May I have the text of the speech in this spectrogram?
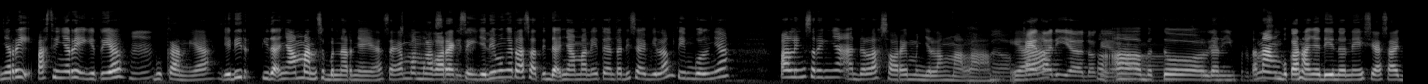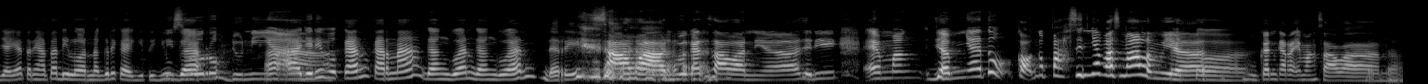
nyeri pasti nyeri gitu ya Hmm? bukan ya jadi tidak nyaman sebenarnya ya saya Cuma mau mengkoreksi jadi mungkin rasa tidak nyaman itu yang tadi saya bilang timbulnya paling seringnya adalah sore menjelang malam Nah, ya. Kayak tadi ya, Dok ya. Heeh, betul. Dan tenang bukan hanya di Indonesia saja ya ternyata di luar negeri kayak gitu di juga. seluruh dunia. Ah, ah, jadi bukan karena gangguan-gangguan dari sawan bukan sawan ya. Jadi emang jamnya tuh kok ngepasinnya pas malam ya? Betul. bukan karena emang sawan. Betul.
